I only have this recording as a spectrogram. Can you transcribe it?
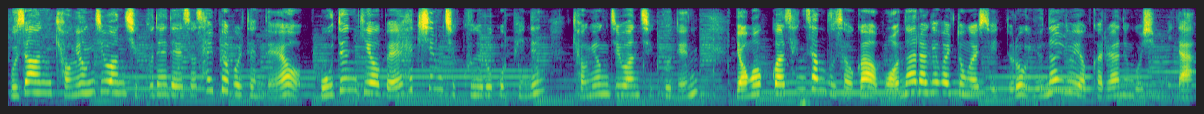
우선 경영지원 직군에 대해서 살펴볼 텐데요. 모든 기업의 핵심 직군으로 꼽히는 경영지원 직군은 영업과 생산부서가 원활하게 활동할 수 있도록 윤활유 역할을 하는 곳입니다.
